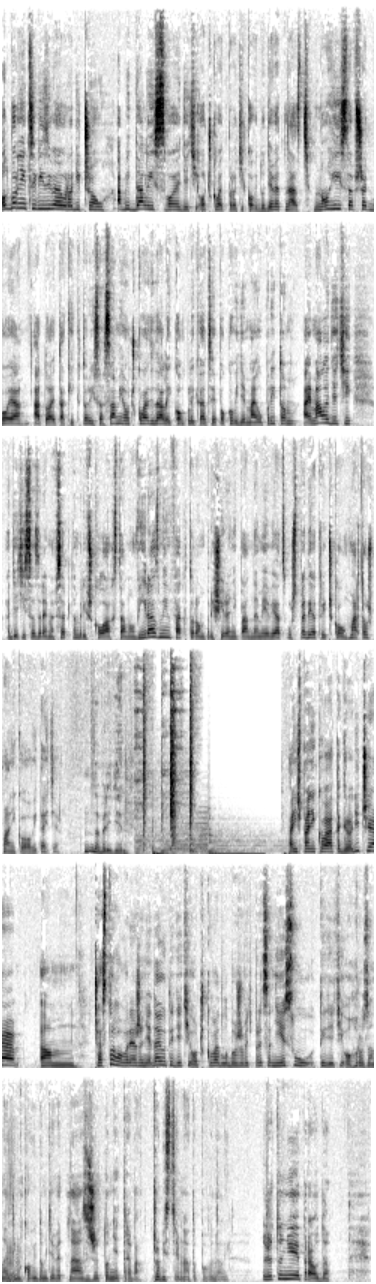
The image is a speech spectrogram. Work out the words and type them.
Odborníci vyzývajú rodičov, aby dali svoje deti očkovať proti COVID-19. Mnohí sa však boja, a to aj takí, ktorí sa sami očkovať dali. Komplikácie po COVID majú pritom aj malé deti a deti sa zrejme v septembri v školách stanú výrazným faktorom pri šírení pandémie. Viac už s pediatričkou Martou Španikovou. Vítajte. Dobrý deň. Pani Španiková, tak rodičia um, často hovoria, že nedajú tie deti očkovať, lebo že veď predsa nie sú tie deti ohrozené tým COVID-19, že to netreba. Čo by ste im na to povedali? Že to nie je pravda.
